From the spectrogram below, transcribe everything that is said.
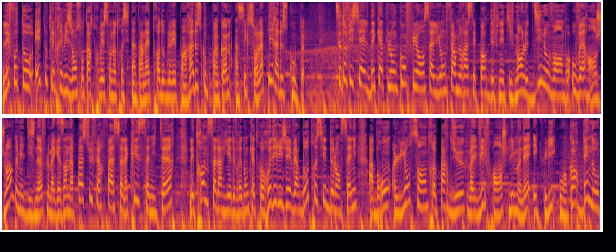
Les photos et toutes les prévisions sont à retrouver sur notre site internet www.radescoop.com ainsi que sur l'appli Scoop. C'est officiel, Decathlon Confluence à Lyon fermera ses portes définitivement le 10 novembre. Ouvert en juin 2019, le magasin n'a pas su faire face à la crise sanitaire. Les 30 salariés devraient donc être redirigés vers d'autres sites de l'enseigne à Bron, Lyon-Centre, Pardieu, Villefranche, Limonest, Écully ou encore Bénaud.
